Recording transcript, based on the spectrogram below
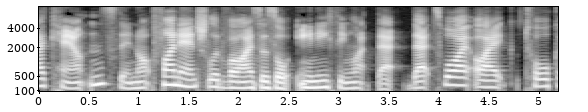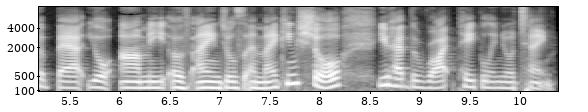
accountants, they're not financial advisors or anything like that. That's why I talk about your army of angels and making sure you have the right people in your team.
